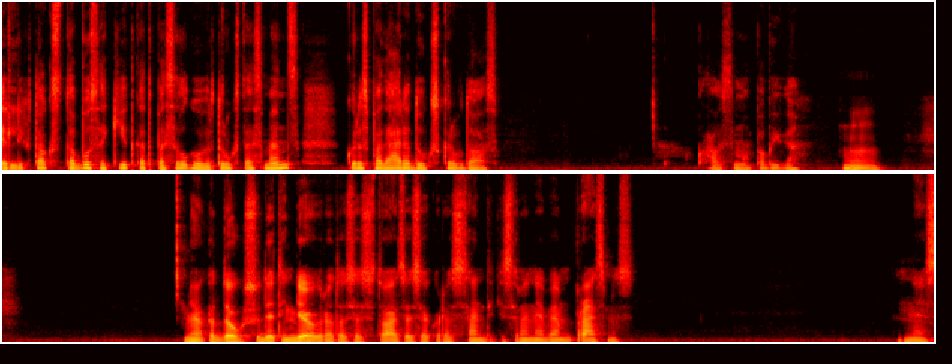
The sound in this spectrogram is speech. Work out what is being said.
ir lyg toks tabu sakyti, kad pasilgau ir trūksta asmens, kuris padarė daug skriaudos. Klausimo pabaiga. Mm. Ne, kad daug sudėtingiau yra tose situacijose, kurios santykis yra nevien-prasmis. Nes,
